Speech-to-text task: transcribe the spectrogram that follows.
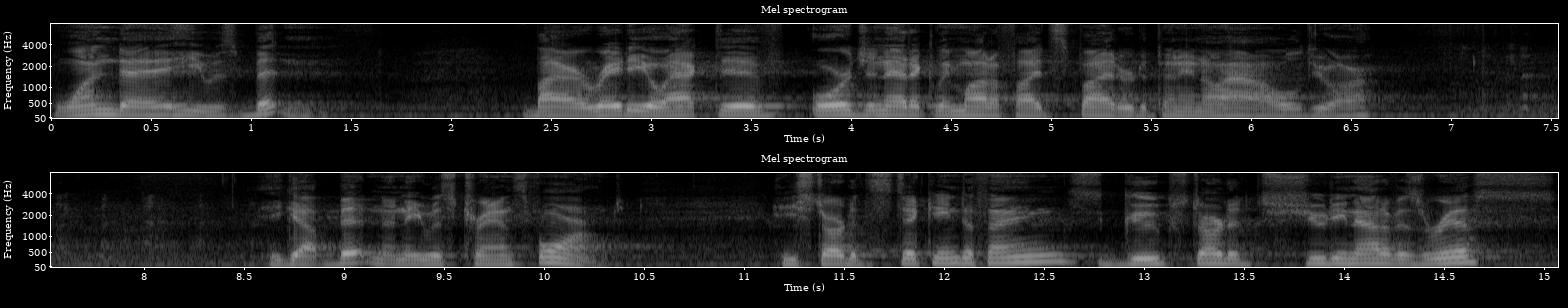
One day he was bitten by a radioactive or genetically modified spider, depending on how old you are. He got bitten and he was transformed. He started sticking to things, goop started shooting out of his wrists.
